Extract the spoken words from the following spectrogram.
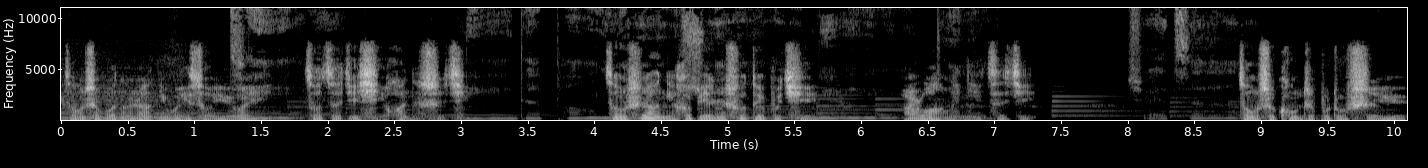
总是不能让你为所欲为，做自己喜欢的事情，总是让你和别人说对不起，而忘了你自己，总是控制不住食欲，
